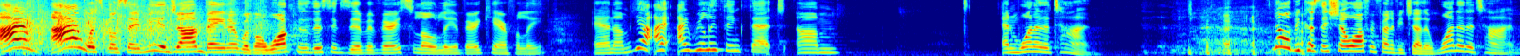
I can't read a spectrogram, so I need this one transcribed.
I, I was going to say, me and John Boehner, we're going to walk through this exhibit very slowly and very carefully. And um, yeah, I, I really think that, um, and one at a time. no, because they show off in front of each other, one at a time,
